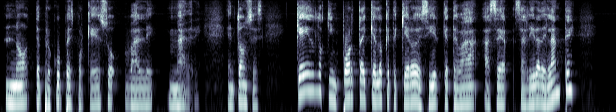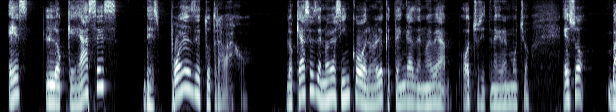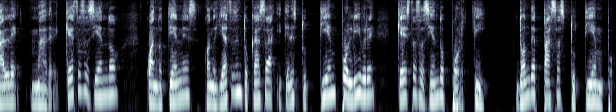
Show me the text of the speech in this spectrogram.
no te preocupes porque eso vale madre. Entonces, ¿qué es lo que importa y qué es lo que te quiero decir que te va a hacer salir adelante? Es lo que haces después de tu trabajo. Lo que haces de 9 a 5 o el horario que tengas de 9 a 8 si te negran mucho, eso vale madre. ¿Qué estás haciendo cuando tienes, cuando ya estás en tu casa y tienes tu tiempo libre? ¿Qué estás haciendo por ti? ¿Dónde pasas tu tiempo?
